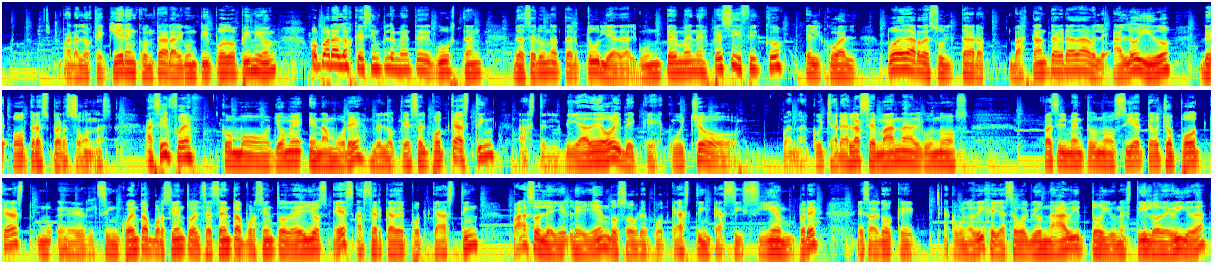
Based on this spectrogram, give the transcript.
para los que quieren contar algún tipo de opinión o para los que simplemente gustan de hacer una tertulia de algún tema en específico, el cual pueda resultar bastante agradable al oído de otras personas. Así fue como yo me enamoré de lo que es el podcasting hasta el día de hoy, de que escucho, bueno, escucharé a la semana algunos fácilmente unos 7, 8 podcasts. El 50%, el 60% de ellos es acerca de podcasting. Paso leyendo sobre podcasting casi siempre. Es algo que, como lo dije, ya se volvió un hábito y un estilo de vida.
